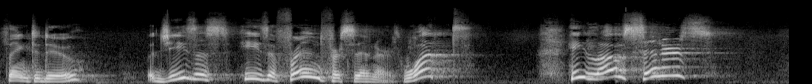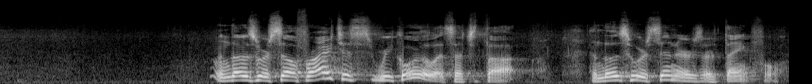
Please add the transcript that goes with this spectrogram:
thing to do. But Jesus, He's a friend for sinners. What? He loves sinners? And those who are self righteous recoil at such a thought. And those who are sinners are thankful.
